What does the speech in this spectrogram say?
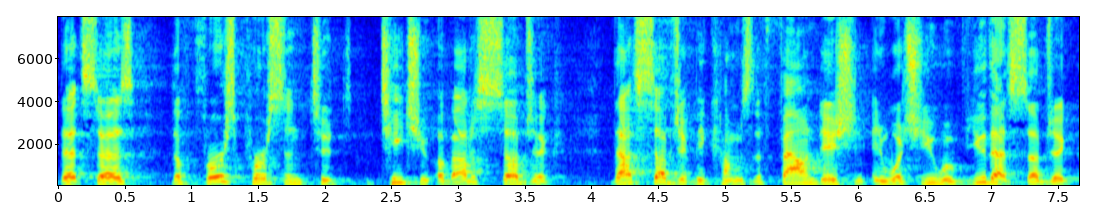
that says the first person to teach you about a subject, that subject becomes the foundation in which you will view that subject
